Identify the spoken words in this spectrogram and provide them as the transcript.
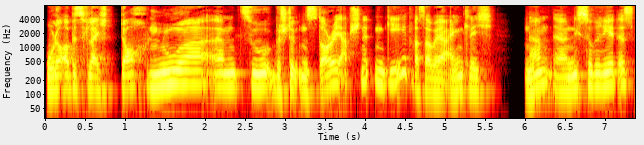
Oder ob es vielleicht doch nur ähm, zu bestimmten Story-Abschnitten geht, was aber ja eigentlich ne, äh, nicht suggeriert ist.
